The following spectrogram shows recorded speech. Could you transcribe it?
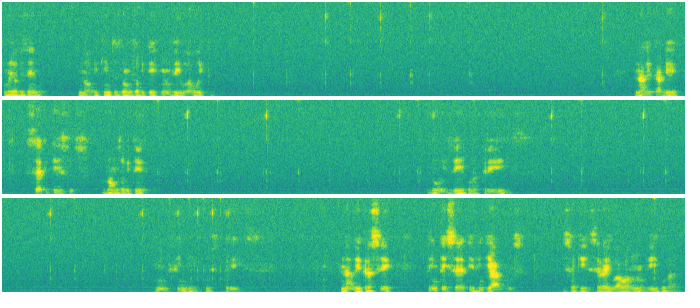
ou melhor dizendo, 9 quintos, vamos obter 1,8. Na letra B, 7 terços, vamos obter dois vírgula três infinitos três. Na letra C, 37 vinteavos. Isso aqui será igual a 1, vírgula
